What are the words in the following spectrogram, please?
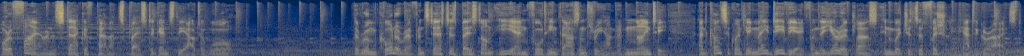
or a fire in a stack of pallets placed against the outer wall. The room corner reference test is based on EN 14390 and consequently may deviate from the Euroclass in which it's officially categorized.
